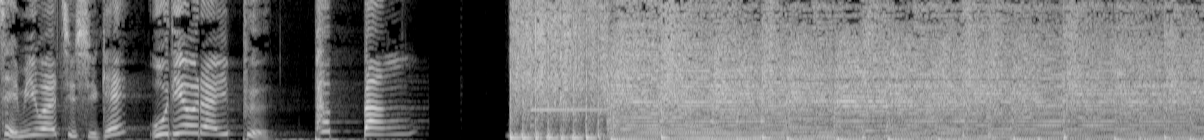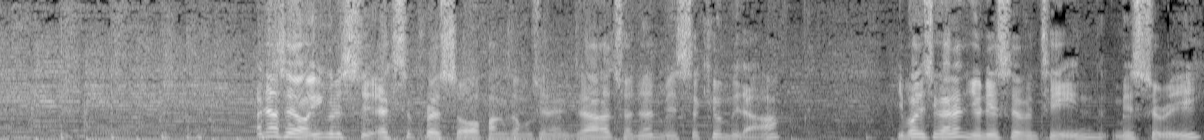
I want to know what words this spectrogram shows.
재미와 지식의 오디오 life 팟빵 안녕하세요. 잉글리시 엑스프레소 방송 진행자 저는 미스터 큐입니다. 이번 시간은 유닛 17 미스터리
